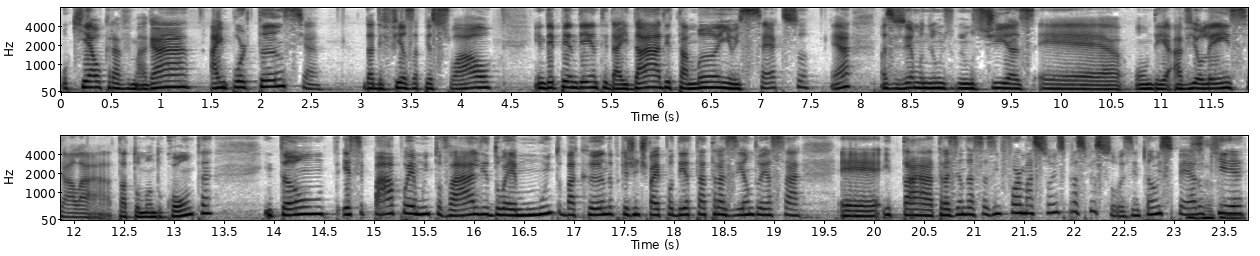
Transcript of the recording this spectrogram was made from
o que é o Krav Maga, a importância da defesa pessoal, independente da idade, tamanho e sexo. Né? Nós vivemos uns, uns dias é, onde a violência está tomando conta. Então, esse papo é muito válido, é muito bacana, porque a gente vai poder estar tá trazendo essa é, e tá trazendo essas informações para as pessoas. Então, espero que,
